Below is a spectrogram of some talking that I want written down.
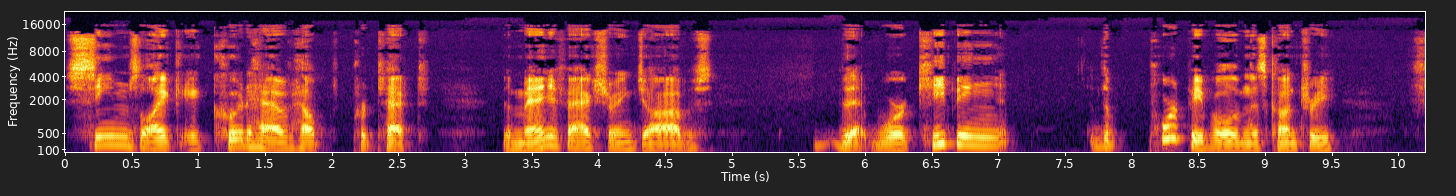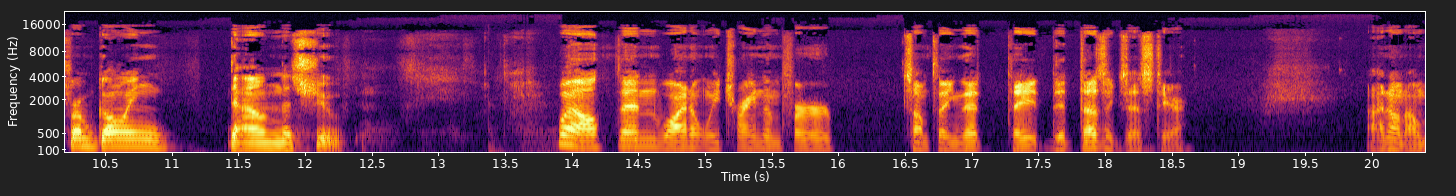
seems like it could have helped protect the manufacturing jobs that were keeping the poor people in this country from going down the chute. Well, then why don't we train them for something that they that does exist here? I don't know,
